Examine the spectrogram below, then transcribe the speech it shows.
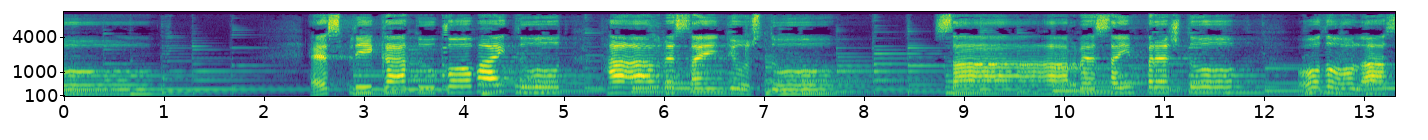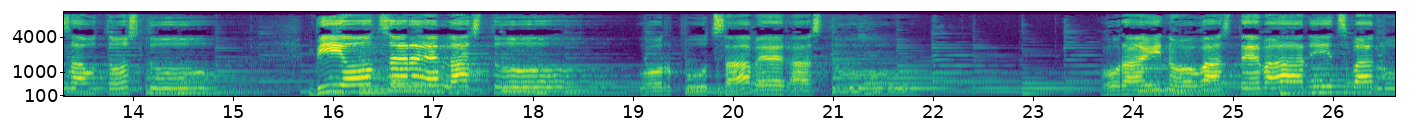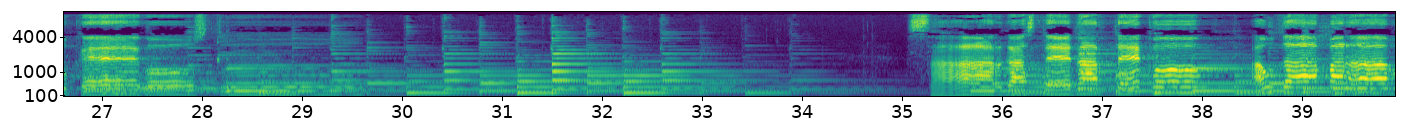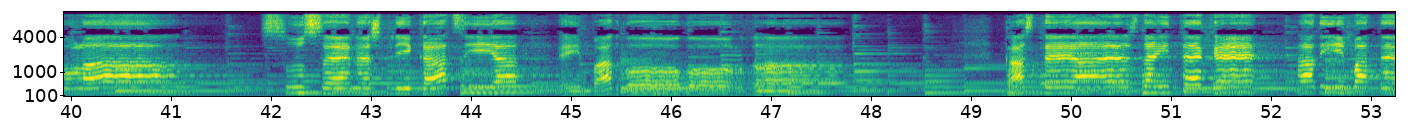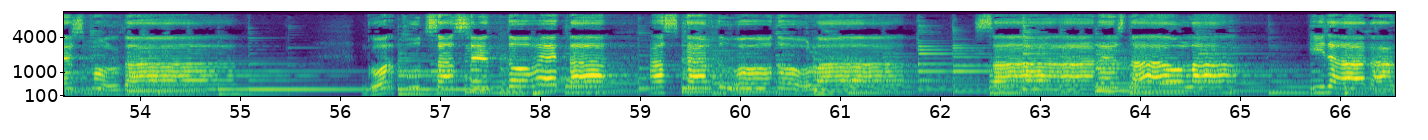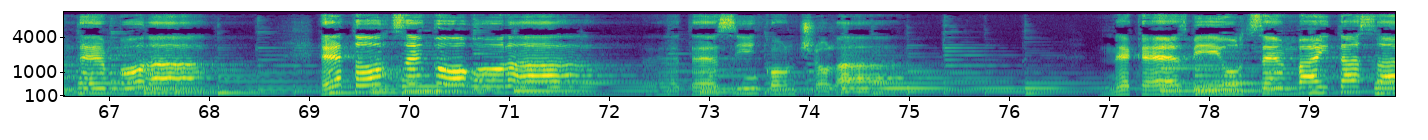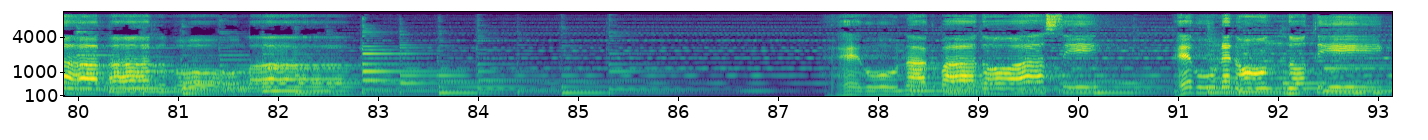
Esplikatuko baitut hal bezain justu. Zar bezain prestu odola zautoztu. Biotzere lastu gorputza beraztu Horaino gazte banitz banuke goztu. Zar gazten arteko hau da parabola. Zuzen esplikatzia ein bat gogor da Gaztea ez daiteke adin batez molda. Gorputza zendo eta azkardu odola. Zar ez da hola iragan denbora. Etortzen gogora eta ezin kontxola nekez bihurtzen baita zahar arbola. Egunak badoazi, egunen ondotik,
